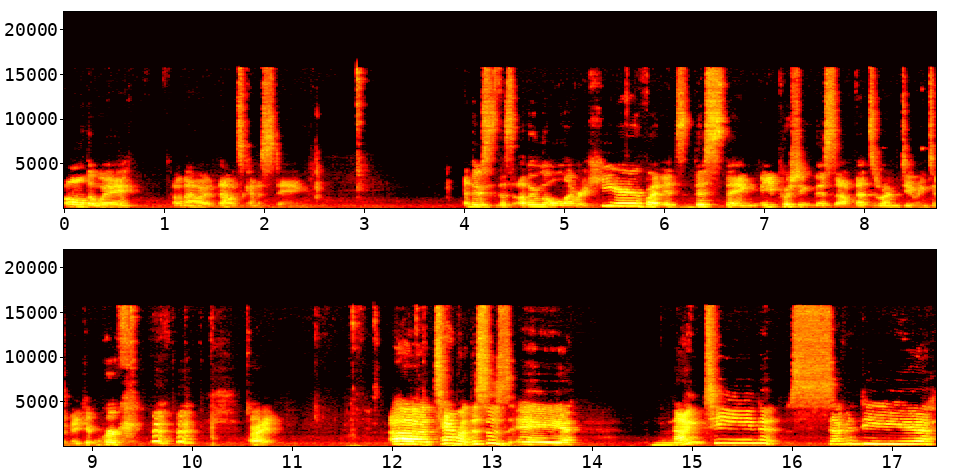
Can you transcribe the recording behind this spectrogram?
all the way. Oh, now, now it's kind of staying. And there's this other little lever here, but it's this thing, me pushing this up. That's what I'm doing to make it work. All right. Uh, Tamara, this is a 1974,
